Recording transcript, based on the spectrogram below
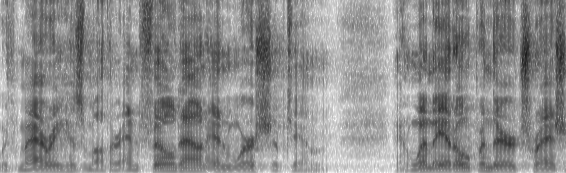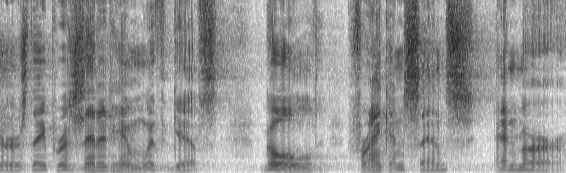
with Mary his mother and fell down and worshiped him. And when they had opened their treasures, they presented him with gifts gold, frankincense, and myrrh.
